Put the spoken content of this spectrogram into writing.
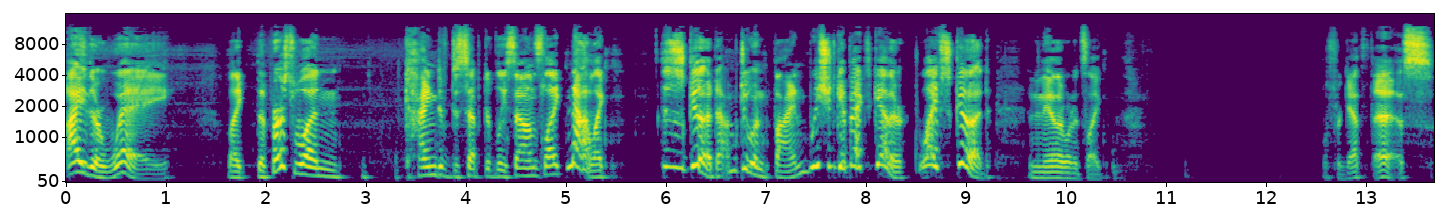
either way, like the first one kind of deceptively sounds like, nah, like this is good. I'm doing fine. We should get back together. Life's good. And then the other one, it's like, well, forget this.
